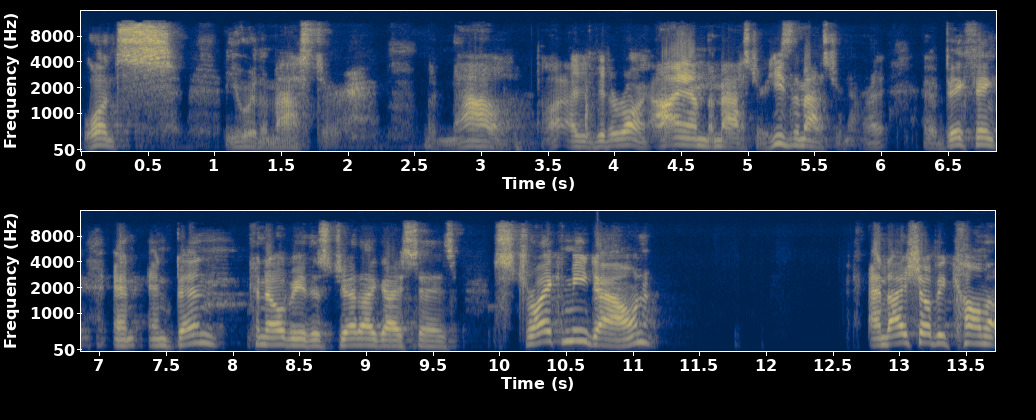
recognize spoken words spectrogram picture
Once you were the master, but now I did it wrong. I am the master. He's the master now, right? A big thing. And and Ben Kenobi, this Jedi guy, says, "Strike me down, and I shall become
